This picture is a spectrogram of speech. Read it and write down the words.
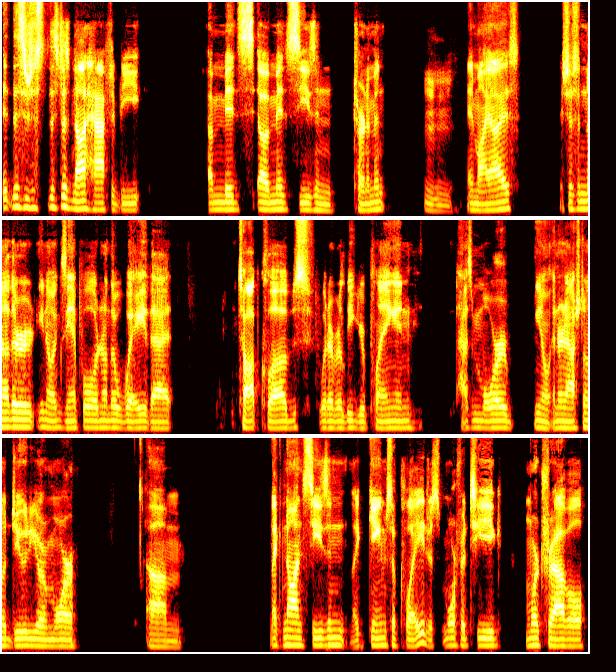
It, this is just this does not have to be a mid a mid season tournament Mm-hmm. in my eyes. It's just another you know example or another way that top clubs, whatever league you're playing in, has more you know international duty or more um like non-season like games to play, just more fatigue, more travel.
